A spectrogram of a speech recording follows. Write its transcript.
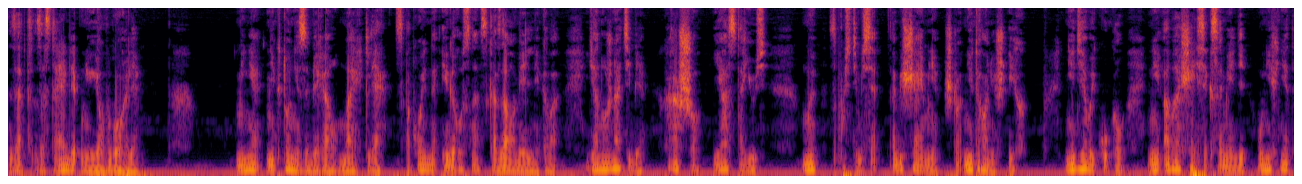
застряли у нее в горле. «Меня никто не забирал, Марь Клер», — спокойно и грустно сказала Мельникова. «Я нужна тебе. Хорошо, я остаюсь. Мы спустимся. Обещай мне, что не тронешь их». «Не делай кукол, не обращайся к Самеди, у них нет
